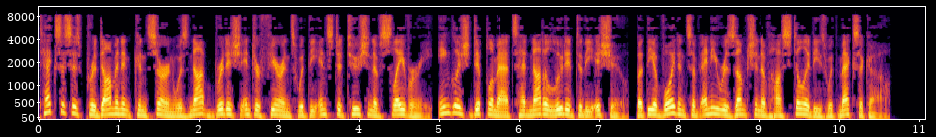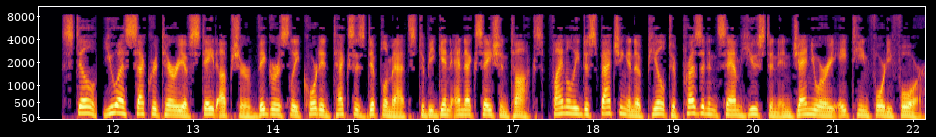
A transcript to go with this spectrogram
Texas's predominant concern was not British interference with the institution of slavery, English diplomats had not alluded to the issue, but the avoidance of any resumption of hostilities with Mexico. Still, U.S. Secretary of State Upshur vigorously courted Texas diplomats to begin annexation talks, finally dispatching an appeal to President Sam Houston in January 1844.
